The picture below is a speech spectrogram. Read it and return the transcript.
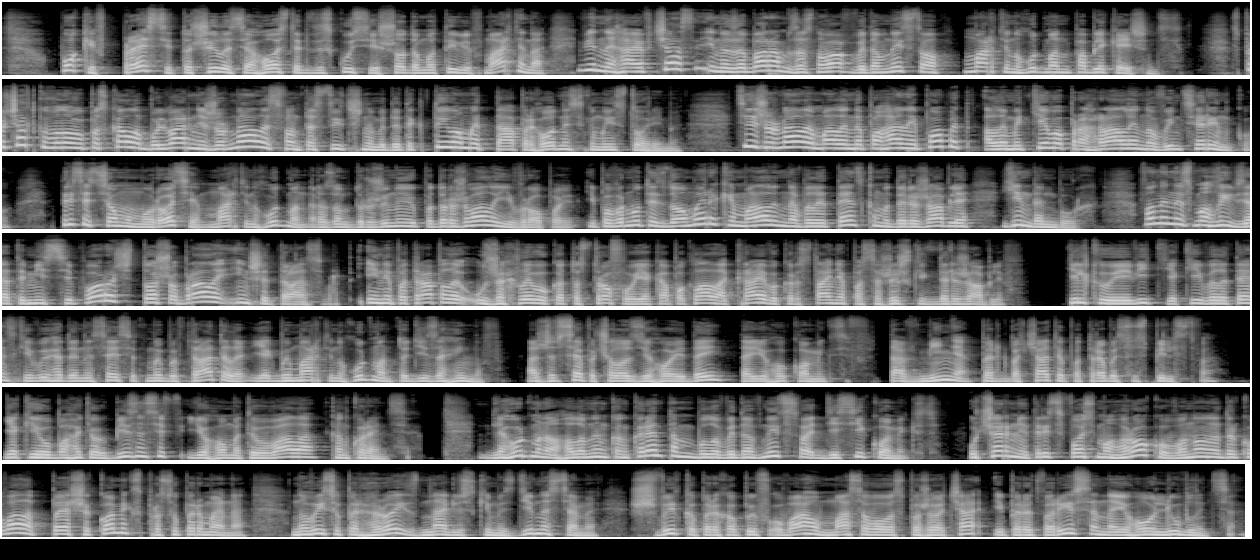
Поки в пресі точилися гострі дискусії щодо мотивів Мартіна, він не гаяв час і незабаром заснував видавництво Martin Goodman Publications. Спочатку воно випускало бульварні журнали з фантастичними детективами та пригодницькими історіями. Ці журнали мали непоганий попит, але миттєво програли новинці ринку. У 37-му році Мартін Гудман разом з дружиною подорожували Європою і повернутися до Америки мали на велетенському дирижаблі Гінденбург. Вони не змогли взяти місце поруч, тож обрали інший транспорт і не потрапили у жахливу катастрофу, яка поклала край використання пасажирських дирижаблів. Тільки уявіть, який велетенський вигаданий всесвіт ми би втратили, якби Мартін Гудман тоді загинув. Адже все почалось з його ідей та його коміксів, та вміння передбачати потреби суспільства. Як і у багатьох бізнесів, його мотивувала конкуренція. Для Гудмана головним конкурентом було видавництво DC Comics. У червні 38-го року воно надрукувало перший комікс про Супермена. Новий супергерой з надлюдськими здібностями швидко перехопив увагу масового споживача і перетворився на його улюбленця.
